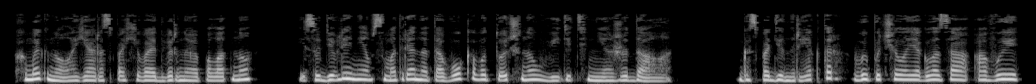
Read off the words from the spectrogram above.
— хмыкнула я, распахивая дверное полотно и с удивлением смотря на того, кого точно увидеть не ожидала. «Господин ректор?» — выпучила я глаза, «а вы...»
